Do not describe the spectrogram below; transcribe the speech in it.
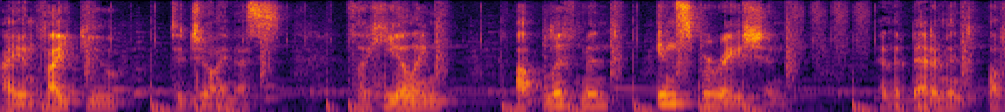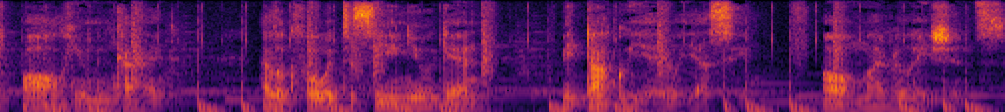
I invite you to join us for healing, upliftment, inspiration, and the betterment of all humankind. I look forward to seeing you again. Mitakuye Oyasin. All my relations.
